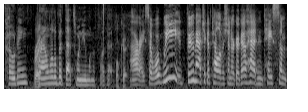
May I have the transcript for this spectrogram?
coating Right. brown a little bit, that's when you want to flip it. Okay. All right, so what we, through the magic of television, are going to go ahead and taste some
